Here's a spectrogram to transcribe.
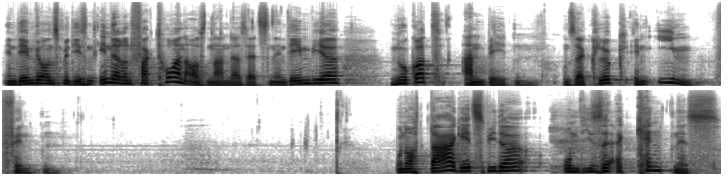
indem wir uns mit diesen inneren Faktoren auseinandersetzen, indem wir nur Gott anbeten, unser Glück in ihm finden. Und auch da geht es wieder um diese Erkenntnis.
